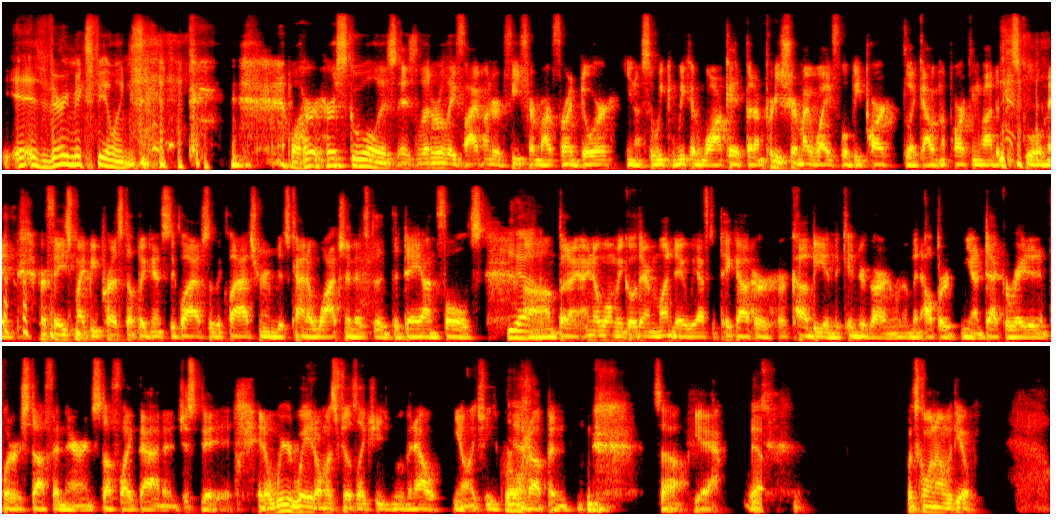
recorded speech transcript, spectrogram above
it's very mixed feelings. well, her her school is is literally 500 feet from our front door, you know, so we can we can walk it. But I'm pretty sure my wife will be parked like out in the parking lot of the school. Maybe her face might be pressed up against the glass of the classroom, just kind of watching as the, the day unfolds. Yeah. Um, but I, I, know when we go there Monday, we have to pick out her her cubby in the kindergarten room and help her, you know, decorate it and put her stuff in there and stuff like that. And just it, in a weird way, it almost feels like she's moving out, you know, like she's growing yeah. up. And so, yeah. Yeah. What's going on with you?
